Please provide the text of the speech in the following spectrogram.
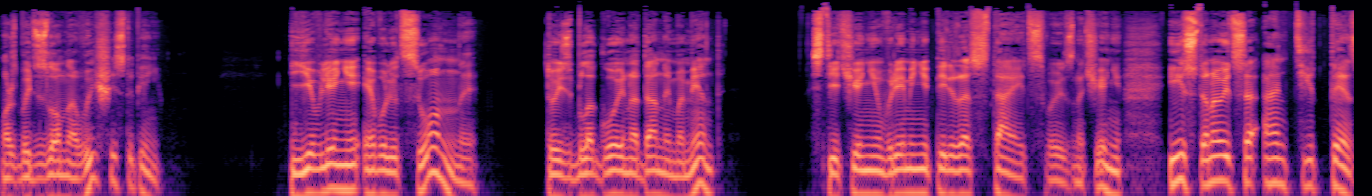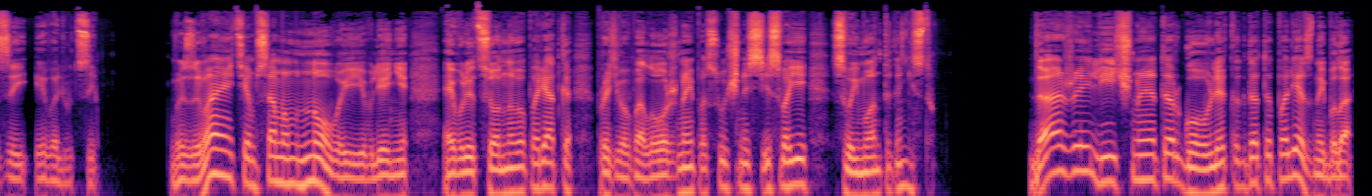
может быть злом на высшей ступени. Явление эволюционное, то есть благое на данный момент, с течением времени перерастает свое значение и становится антитезой эволюции, вызывая тем самым новое явление эволюционного порядка, противоположное по сущности своей своему антагонисту. Даже личная торговля когда-то полезной была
